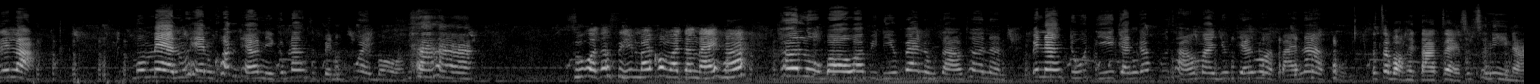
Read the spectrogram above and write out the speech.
ได้ล่ะโมแมนมึงเห็นคนแถวนี้กำลังจะเป็นกล้วยบอ สู้ว่าจะซีนไหมเข้ามาจากไหนฮะ เธอรู้บอว่าพี่ดิวแฟนของสาวเธอนั่นไปนั่งจู้จีกันกับผู้สาวมาอยู่เทียงหน่อยปลายหน้าผุนก็จะบอกให้ตาแจกซุปชะนีนะ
